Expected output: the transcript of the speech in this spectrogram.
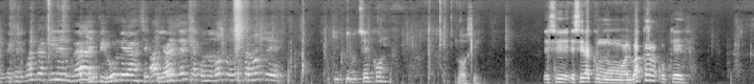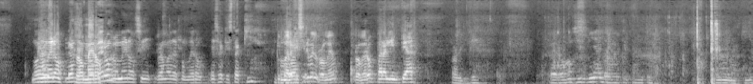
el que se encuentra aquí en el Aquí el lugar. pirul, mira, seco Haz ya. presencia con nosotros esta noche. Aquí el pirul seco. Oh, sí. ¿Ese, ese era como albácar o qué? No, Romero. era- Romero. Romero, sí, rama de romero. Esa que está aquí. ¿Para qué sirve el romero? Romero. Para limpiar. Pero vamos a ir viendo a ver qué tanto tienen aquí.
